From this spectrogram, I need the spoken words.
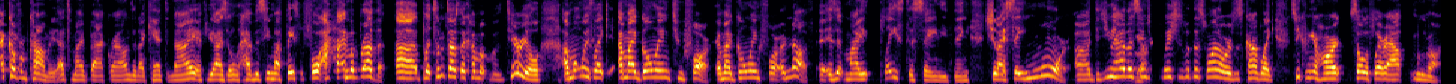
I come from comedy, that's my background, and I can't deny. If you guys don't haven't seen my face before, I'm a brother. Uh, but sometimes I come up with material. I'm always like, am I going too far? Am I going far enough? Is it my place to say anything? Should I say more? Uh, did you have the same yeah. situations with this one, or is this kind of like speak from your heart, solar flare out, move on.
